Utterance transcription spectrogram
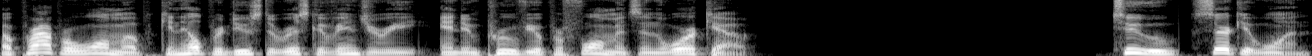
A proper warm up can help reduce the risk of injury and improve your performance in the workout. 2. Circuit 1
